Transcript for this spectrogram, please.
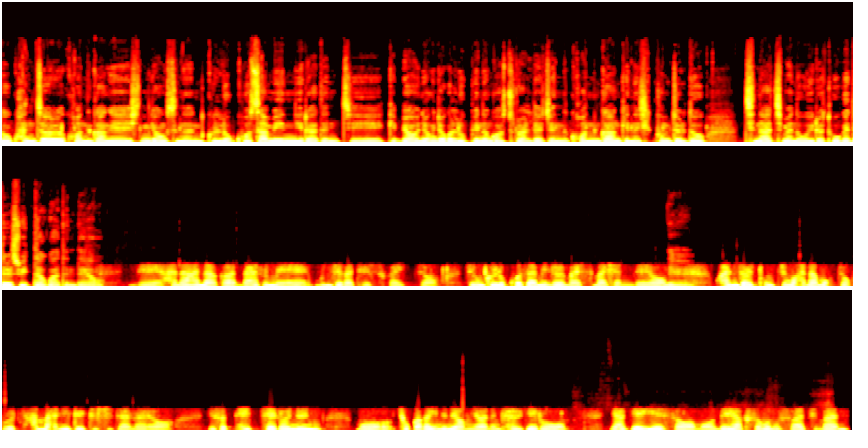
또 관절 건강에 신경 쓰는 글루코사민이라든지 면역력을 높이는 것으로 알려진 건강 기능 식품들도 지나치면 오히려 독이 될 수 있다고 하던데요. 네, 하나하나가 나름의 문제가 될 수가 있죠. 지금 글루코사민을 말씀하셨는데요. 네. 관절 통증 완화 목적으로 참 많이들 드시잖아요. 그래서 대체로는 뭐 효과가 있느냐 없느냐는 별개로 약에 의해서 뭐 내약성은 우수하지만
